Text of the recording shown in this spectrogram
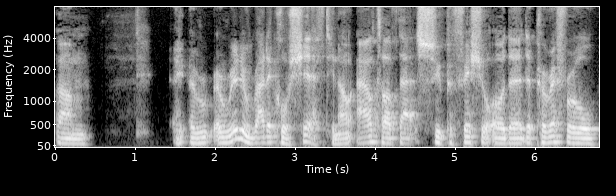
um, a, a, really radical shift, you know, out of that superficial or the, the peripheral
